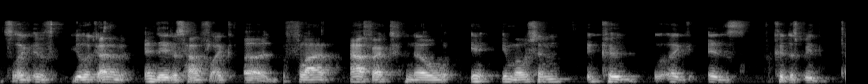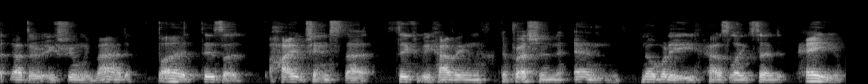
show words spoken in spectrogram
It's like if you look at them and they just have like a flat affect, no I- emotion. It could like it's could just be that they're extremely mad, but there's a high chance that they could be having depression and nobody has like said, hey,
